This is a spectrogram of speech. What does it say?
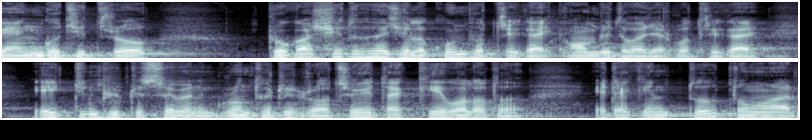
ব্যঙ্গচিত্র প্রকাশিত হয়েছিল কোন পত্রিকায়? অমৃতবাজার পত্রিকায়। এইটিন ফিফটি সেভেন গ্রন্থটির রচয়িতা কে বলতো? এটা কিন্তু তোমার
